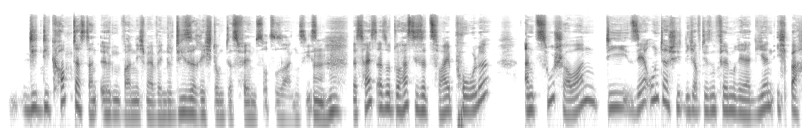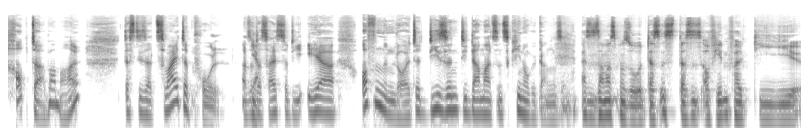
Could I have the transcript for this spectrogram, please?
Die, die kommt das dann irgendwann nicht mehr, wenn du diese Richtung des Films sozusagen siehst. Mhm. Das heißt also, du hast diese zwei Pole an Zuschauern, die sehr unterschiedlich auf diesen Film reagieren. Ich behaupte aber mal, dass dieser zweite Pol, also Ja. das heißt so die eher offenen Leute, die sind, die damals ins Kino gegangen sind. Also sagen wir es mal so, das ist, das ist auf jeden Fall die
